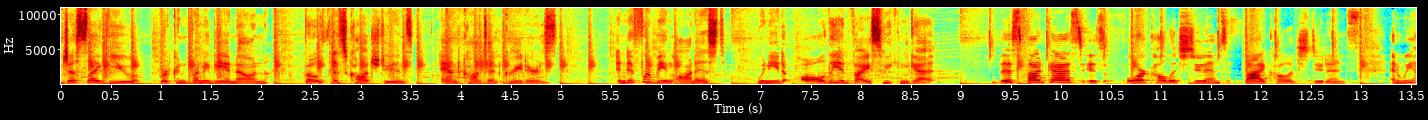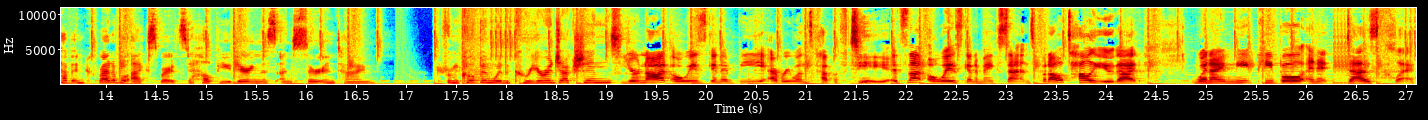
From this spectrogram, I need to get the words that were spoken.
Just like you, we're confronting the unknown, both as college students and content creators. And if we're being honest, we need all the advice we can get. This podcast is for college students by college students, and we have incredible experts to help you during this uncertain time. From coping with career rejections, You're not always going to be everyone's cup of tea. It's not always going to make sense. But I'll tell you that when I meet people and it does click,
